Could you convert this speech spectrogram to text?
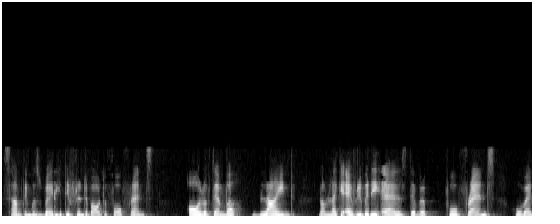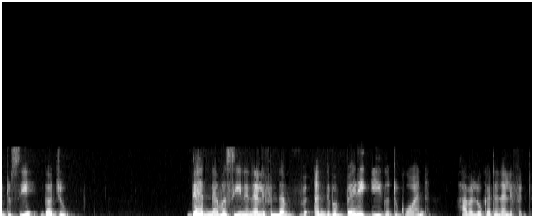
something was very different about the four friends. All of them were blind. Now, like everybody else, there were four friends who went to see Gaju. They had never seen an elephant and they were very eager to go and have a look at an elephant.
